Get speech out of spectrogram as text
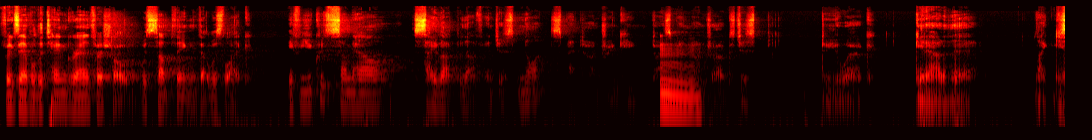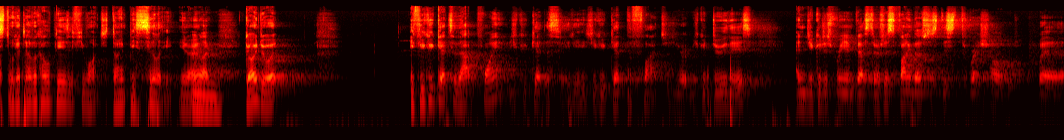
for example, the ten grand threshold was something that was like, if you could somehow save up enough and just not spend it on drinking, don't mm. spend it on mm. drugs, just do your work, get out of there. Like you still get to have a couple of beers if you want. Just don't be silly, you know. Mm. Like go do it. If you could get to that point, you could get the CDs, you could get the flight to Europe, you could do this, and you could just reinvest. It was just funny. There was just this threshold where,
